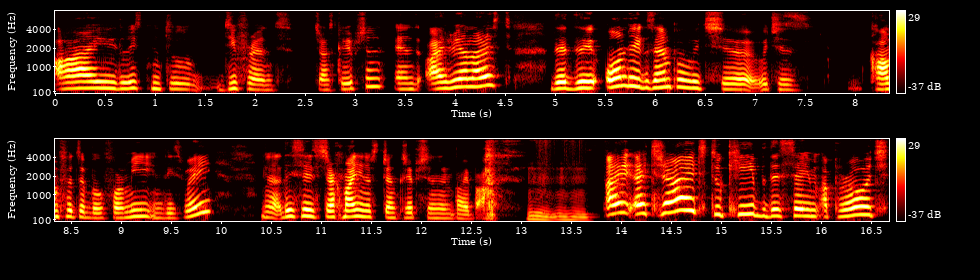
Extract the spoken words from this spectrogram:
I listened to different transcription, and I realized that the only example which uh, which is comfortable for me in this way uh, this is Rachmaninoff's transcription by Bach. Mm-hmm. I, I tried to keep the same approach,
